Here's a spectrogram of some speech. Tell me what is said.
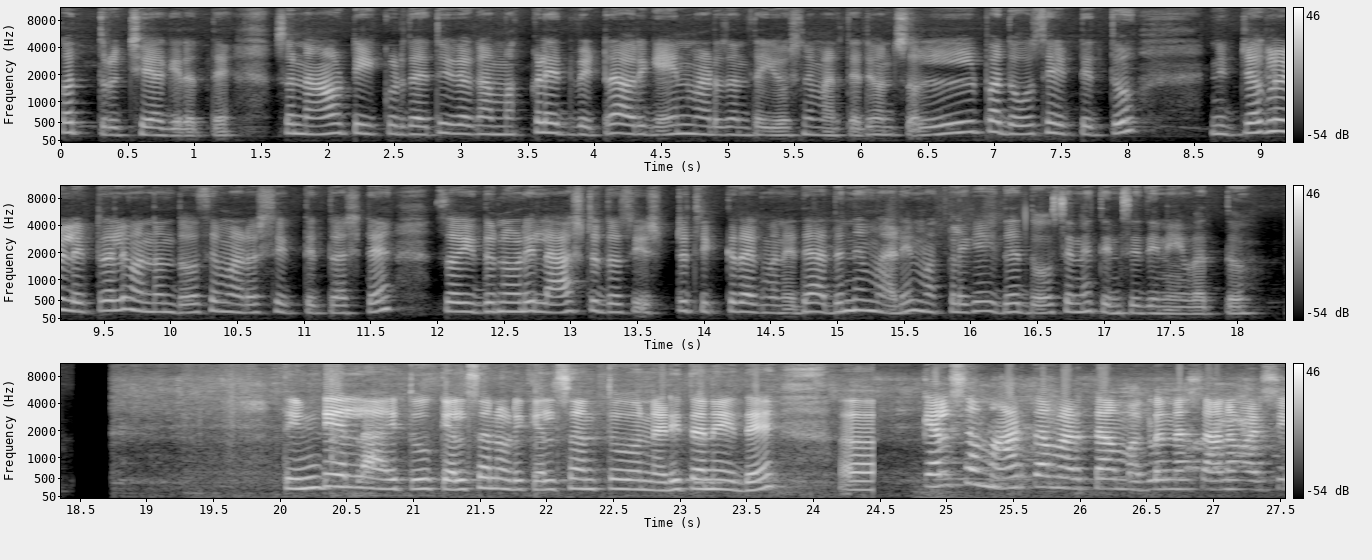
ಸಖತ್ ರುಚಿಯಾಗಿರುತ್ತೆ. ಸೊ ನಾವು ಟೀ ಕುಡ್ದಾಯ್ತು, ಇವಾಗ ಮಕ್ಕಳೆದ್ದು ಬಿಟ್ಟರೆ ಅವ್ರಿಗೆ ಏನು ಮಾಡೋದು ಅಂತ ಯೋಚನೆ ಮಾಡ್ತಾಯಿದ್ವಿ ಒಂದು ಸ್ವಲ್ಪ ದೋಸೆ ಇಟ್ಟಿತ್ತು. ನಿಜವಾಗ್ಲೂ ಲಿಟ್ರಲಿ ಒಂದೊಂದು ದೋಸೆ ಮಾಡೋಷ್ಟು ಇಟ್ಟಿತ್ತು ಅಷ್ಟೇ. ಸೊ ಇದು ನೋಡಿ ಲಾಸ್ಟ್ ದೋಸೆ ಎಷ್ಟು ಚಿಕ್ಕದಾಗಿ ಬಂದಿದೆ. ಅದನ್ನೇ ಮಾಡಿ ಮಕ್ಕಳಿಗೆ ಇದೇ ದೋಸೆನೇ ತಿನ್ನಿಸಿದ್ದೀನಿ ಇವತ್ತು. ತಿಂಡಿ ಎಲ್ಲ ಆಯಿತು. ಕೆಲಸ ನೋಡಿ, ಕೆಲಸ ಅಂತೂ ನಡೀತಾನೆ ಇದೆ. ಕೆಲಸ ಮಾಡ್ತಾ ಮಾಡ್ತಾ ಮಗಳನ್ನ ಸ್ನಾನ ಮಾಡಿಸಿ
